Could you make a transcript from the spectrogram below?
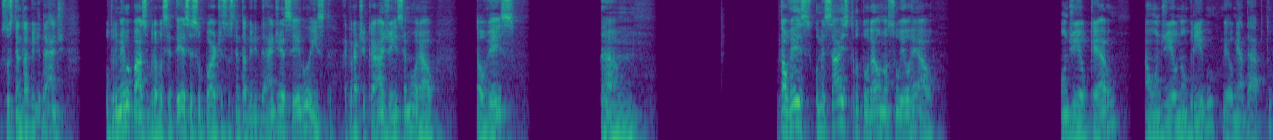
sustentabilidade, o primeiro passo para você ter esse suporte e sustentabilidade é ser egoísta, é praticar agência moral. Talvez. Um, talvez começar a estruturar o nosso eu real. Onde eu quero, aonde eu não brigo, eu me adapto,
